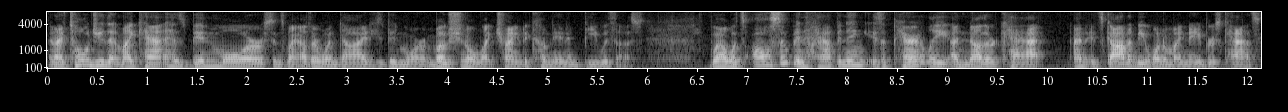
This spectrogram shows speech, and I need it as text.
And I've told you that my cat has been more, since my other one died, he's been more emotional, like trying to come in and be with us. Well, what's also been happening is apparently another cat, and it's got to be one of my neighbor's cats,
